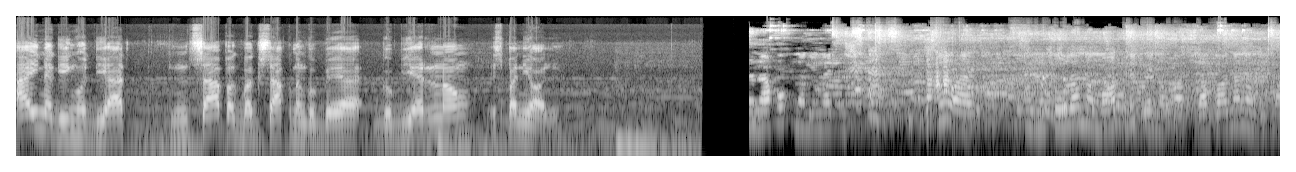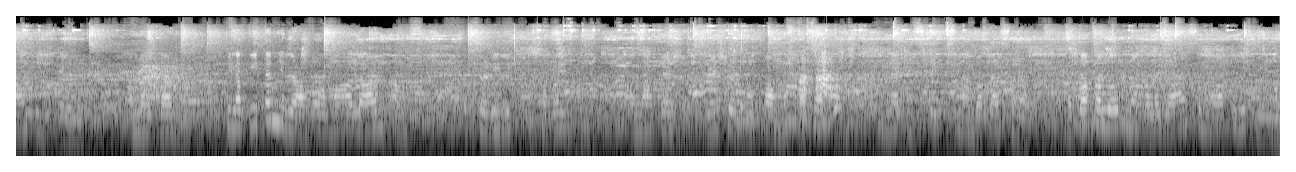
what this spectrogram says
ay naging hudyat sa pagbagsak ng gobe- gobyernong Espanyol. Nanakop ng United States. Ito ay sinutulan ng mga Pilipino at daganan ng dumang Pilipino, Amerikano. Pinakita nila ang pamahalaan ang sarili sabay ng pres- pressure upang makasan ang United States ng batas na magkakaloob ng kalayaan sa mga Pilipino.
